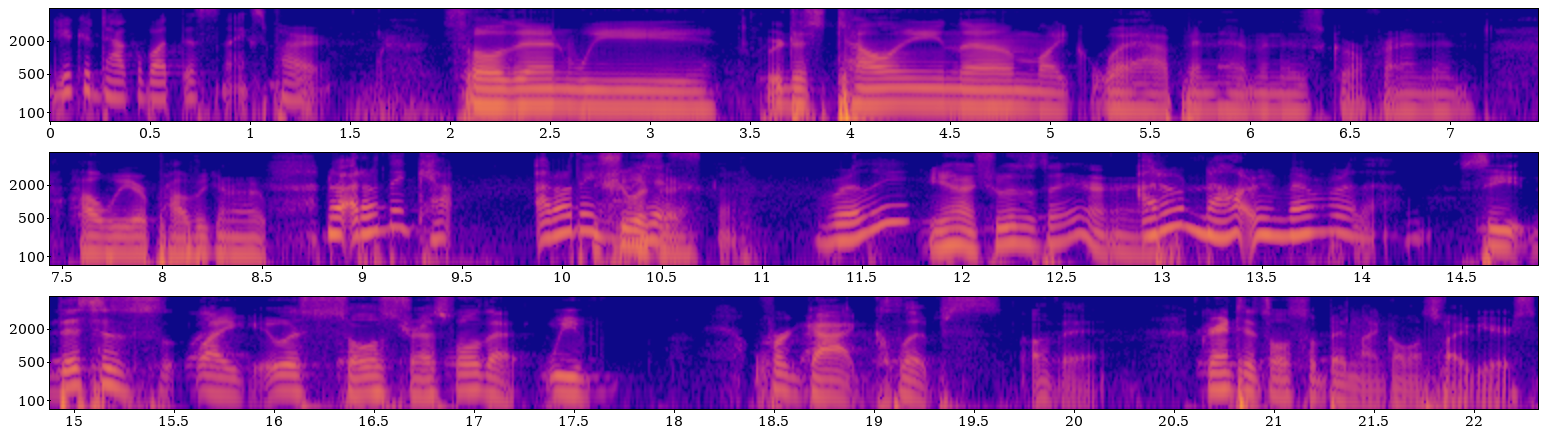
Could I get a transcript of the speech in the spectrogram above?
you can talk about this next part. So then we were just telling them like what happened, him and his girlfriend, and how we are probably gonna. No, I don't think. Ca- I don't think She was his girl- Really? Yeah, she was there. I do not remember that. See, this is like it was so stressful that we've forgot clips of it. Granted, it's also been like almost five years,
